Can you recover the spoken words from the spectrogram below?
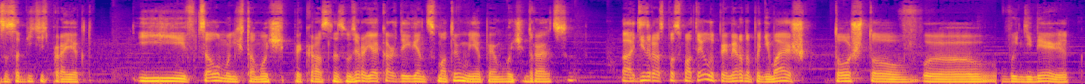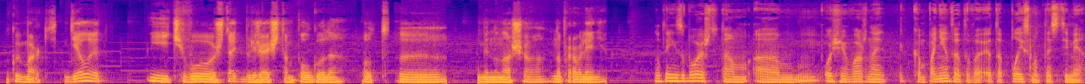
засобитить проект. И в целом у них там очень прекрасная атмосфера. Я каждый ивент смотрю, мне прям очень нравится. Один раз посмотрел и примерно понимаешь то, что в, э, в инди какой маркетинг делает и чего ждать в ближайшие там полгода от э, именно нашего направления. Но ты не забывай, что там эм, очень важный компонент этого – это placement на Steam'е.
